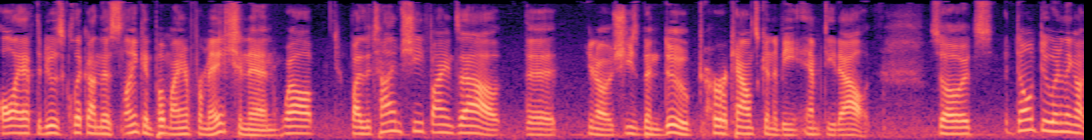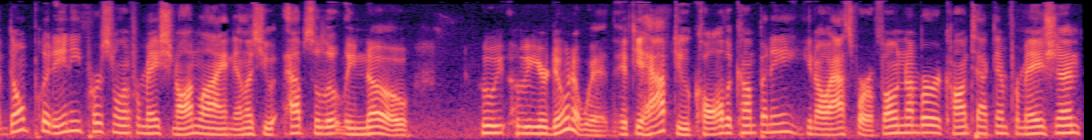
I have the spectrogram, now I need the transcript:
all I have to do is click on this link and put my information in. Well, by the time she finds out that you know she's been duped, her account's going to be emptied out. So it's don't do anything. Don't put any personal information online unless you absolutely know who who you're doing it with. If you have to, call the company. You know, ask for a phone number, contact information.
